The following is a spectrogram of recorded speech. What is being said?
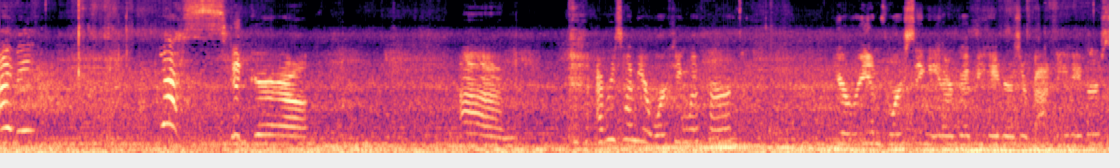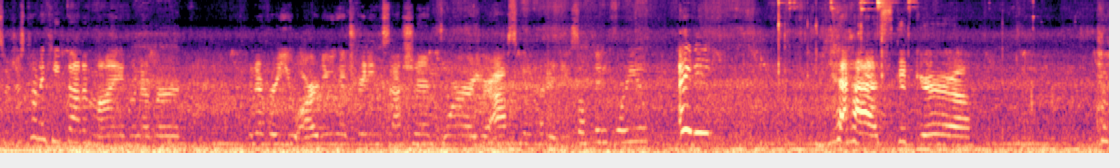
Ivy, yes, good girl. Um, every time you're working with her, you're reinforcing either good behaviors or bad behaviors. So just kind of keep that in mind whenever whenever you are doing a training session or you're asking her to do something for you. Ivy! Yes, good girl.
